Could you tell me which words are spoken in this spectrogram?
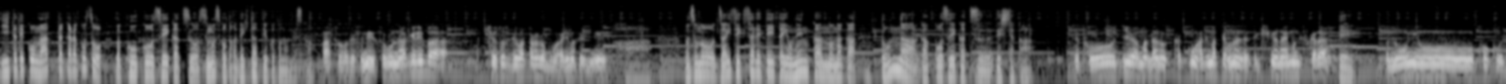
飯舘校があったからこそ、まあ、高校生活を過ごすことができたっていうことなんですか、はあそうですね、そこなければ中卒で終わったのかもありませんね。あ。まあ、その在籍されていた4年間の中どんな学校生活でしたか？で当時はまだあの学校が始まってこない歴史がないもんですからええ。農業高校で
